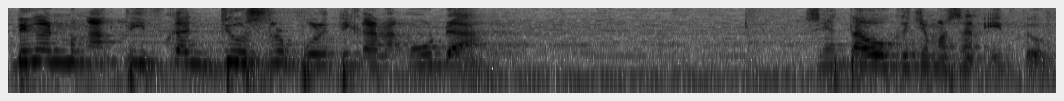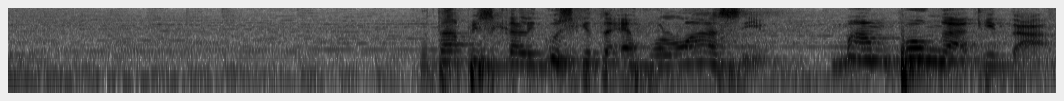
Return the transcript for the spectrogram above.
dengan mengaktifkan justru politik anak muda. Saya tahu kecemasan itu. Tetapi sekaligus kita evaluasi, mampu nggak kita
